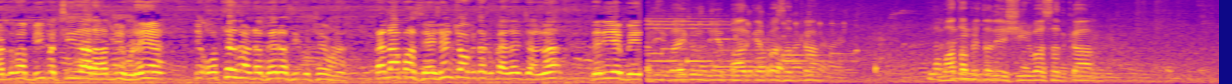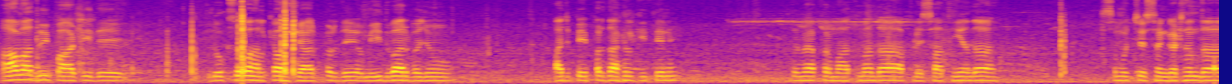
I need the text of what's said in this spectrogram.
ਘੱਟ ਤੋਂ ਘੱਟ 20 25 ਹਜ਼ਾਰ ਆਦਮੀ ਹੋਣੇ ਆ ਤੇ ਉੱਥੇ ਸਾਡਾ ਫਿਰ ਅਸੀਂ ਇਕੱਠੇ ਹੋਣਾ। ਪਹਿਲਾਂ ਆਪਾਂ ਸਟੇਸ਼ਨ ਚੌਕ ਤੱਕ ਪੈਦਲ ਚੱਲਣਾ। ਮੇਰੀ ਇਹ ਬੇਨਤੀ ਵਾਹਿਗੁਰੂ ਦੀ ਅਪਾਰ ਕਿਰਪਾ ਸਦਕਾ। ਮਾਤਾ ਪਿਤਾ ਦੇ ਆਸ਼ੀਰਵਾਦ ਸਦਕਾ। ਆਮ ਆਦਮੀ ਪਾਰਟੀ ਦੇ ਲੋਕ ਸਭਾ ਹਲਕਾ ਹੁਸ਼ਿਆਰਪੁਰ ਦੇ ਉਮੀਦਵਾਰ ਵਜੋਂ ਅੱਜ ਪੇਪਰ ਦਾਖਲ ਕੀਤੇ ਨੇ ਤੇ ਮੈਂ ਪ੍ਰਮਾਤਮਾ ਦਾ, ਆਪਣੇ ਸਾਥੀਆਂ ਦਾ, ਸਮੁੱਚੇ ਸੰਗਠਨ ਦਾ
